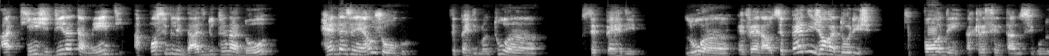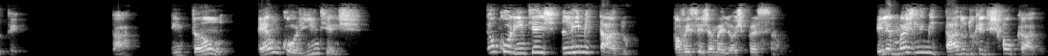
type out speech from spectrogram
atinge diretamente a possibilidade do treinador redesenhar o jogo. Você perde Mantuan, você perde Luan, Everaldo, você perde jogadores que podem acrescentar no segundo tempo. Tá? Então, é um Corinthians. É um Corinthians limitado. Talvez seja a melhor expressão. Ele é mais limitado do que desfalcado.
